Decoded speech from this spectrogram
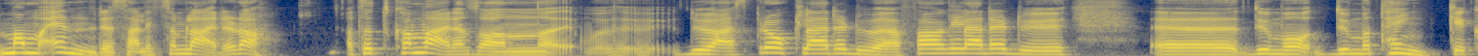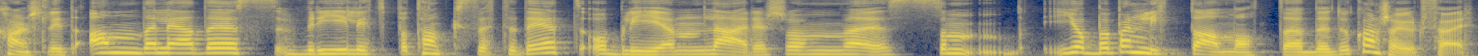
Man må endre seg litt som lærer, da. At det kan være en sånn Du er språklærer, du er faglærer, du, uh, du, må, du må tenke kanskje litt annerledes, vri litt på tankesettet ditt og bli en lærer som, som jobber på en litt annen måte enn det du kanskje har gjort før.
